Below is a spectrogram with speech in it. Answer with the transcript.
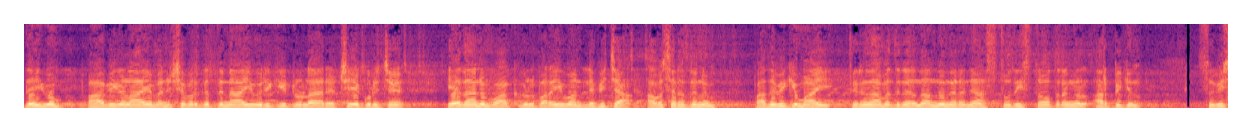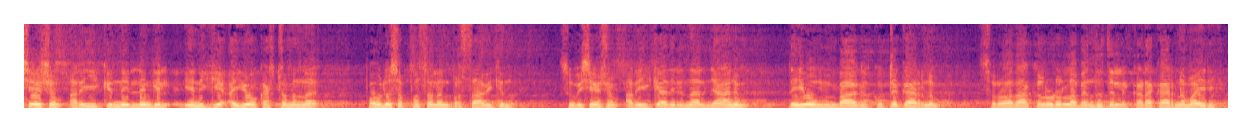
ദൈവം പാവികളായ മനുഷ്യവർഗത്തിനായി ഒരുക്കിയിട്ടുള്ള രക്ഷയെക്കുറിച്ച് ഏതാനും വാക്കുകൾ പറയുവാൻ ലഭിച്ച അവസരത്തിനും പദവിക്കുമായി തിരുനാമത്തിന് നന്ദി നിറഞ്ഞ സ്തുതി സ്തോത്രങ്ങൾ അർപ്പിക്കുന്നു. സുവിശേഷം അറിയിക്കുന്നില്ലെങ്കിൽ എനിക്ക് അയ്യോ കഷ്ടമെന്ന് പൗലുസപ്പസ്വലൻ പ്രസ്താവിക്കുന്നു. സുവിശേഷം അറിയിക്കാതിരുന്നാൽ ഞാനും ദൈവം മുമ്പാകെ കുറ്റക്കാരനും ശ്രോതാക്കളോടുള്ള ബന്ധത്തിൽ കടക്കാരനുമായിരിക്കും.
